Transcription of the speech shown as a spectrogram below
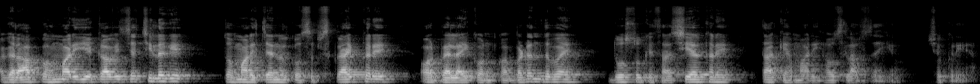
अगर आपको हमारी ये काविश अच्छी लगे तो हमारे चैनल को सब्सक्राइब करें और बेल आइकॉन का बटन दबाएँ, दोस्तों के साथ शेयर करें, ताकि हमारी हौसला अफजाई हो। शुक्रिया।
